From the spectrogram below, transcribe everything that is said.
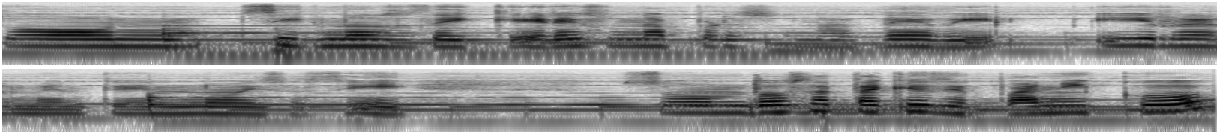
son signos de que eres una persona débil y realmente no es así. Son dos ataques de pánico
